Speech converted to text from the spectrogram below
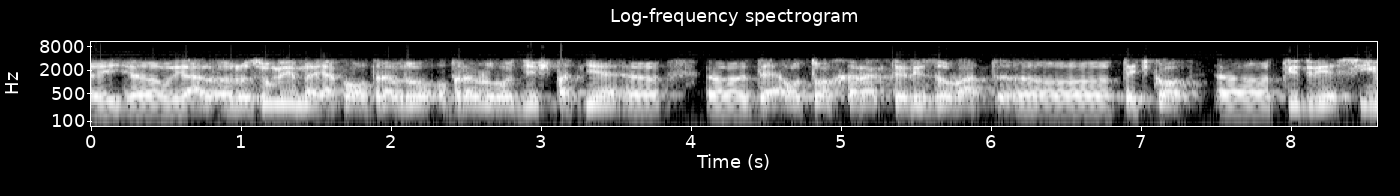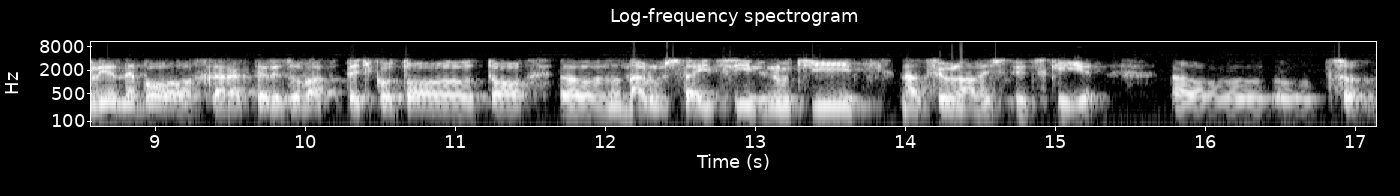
Uh, já rozumím jako opravdu, opravdu hodně špatně. Uh, jde o to charakterizovat teďko ty dvě síly nebo charakterizovat teďko to, to narůstající hnutí nacionalistický. Co,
